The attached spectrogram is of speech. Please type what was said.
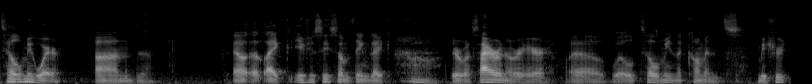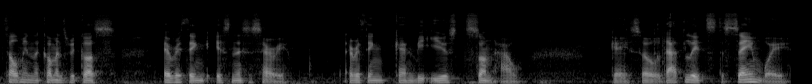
tell me where. And uh, uh like if you see something like oh, there was iron over here, uh, well, tell me in the comments. Be sure to tell me in the comments because everything is necessary. Everything can be used somehow. Okay, so that leads the same way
